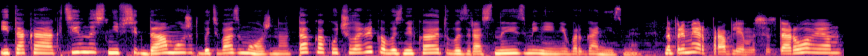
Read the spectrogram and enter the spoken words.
И такая активность не всегда может быть возможна, так как у человека возникают возрастные изменения в организме. Например, проблемы со здоровьем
